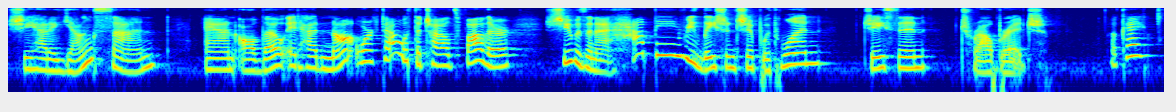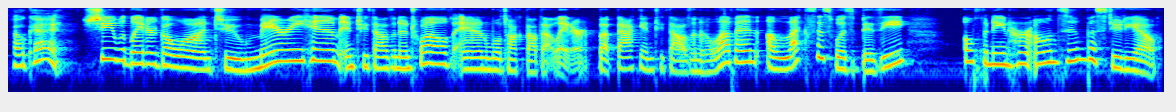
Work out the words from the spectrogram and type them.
She had a young son, and although it had not worked out with the child's father, she was in a happy relationship with one, Jason Trowbridge. Okay? Okay. She would later go on to marry him in 2012, and we'll talk about that later. But back in 2011, Alexis was busy opening her own Zumba studio.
